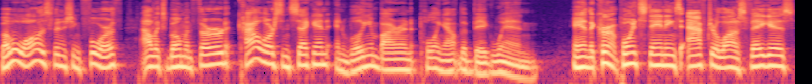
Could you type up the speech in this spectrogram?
Bubba Wallace finishing fourth, Alex Bowman third, Kyle Larson second, and William Byron pulling out the big win. And the current point standings after Las Vegas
